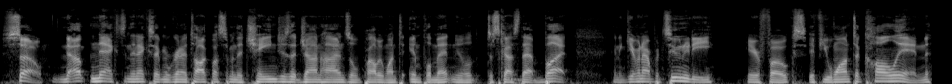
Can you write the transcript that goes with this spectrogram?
So up next in the next segment, we're going to talk about some of the changes that John Hynes will probably want to implement, and you'll discuss that. But I'm going to give an opportunity here, folks. If you want to call in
